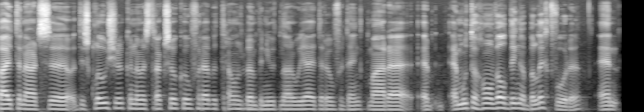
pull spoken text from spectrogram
buitenaards eh, disclosure. Kunnen we straks ook over hebben trouwens. Mhm. Ben benieuwd naar hoe jij erover denkt. Maar er, er moeten gewoon wel dingen belicht worden. En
